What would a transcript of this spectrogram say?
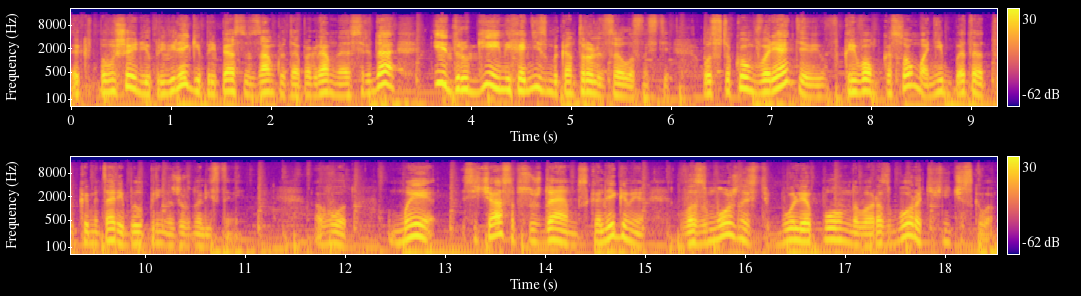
Э, К повышению привилегий препятствует замкнутая программная среда и другие механизмы контроля целостности. Вот в таком варианте, в кривом косом, они, этот комментарий был принят журналистами. Вот. Мы сейчас обсуждаем с коллегами возможность более полного разбора технического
